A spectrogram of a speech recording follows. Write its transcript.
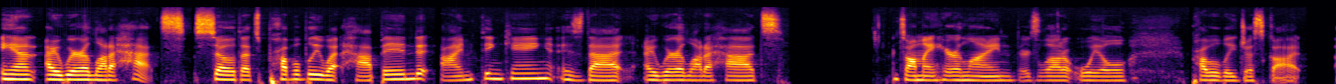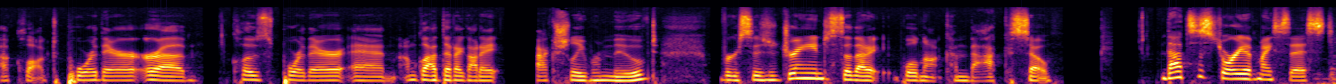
And I wear a lot of hats. So, that's probably what happened. I'm thinking is that I wear a lot of hats. It's on my hairline. There's a lot of oil. Probably just got a clogged pore there or a closed pore there. And I'm glad that I got it actually removed versus drained so that it will not come back. So that's the story of my cyst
